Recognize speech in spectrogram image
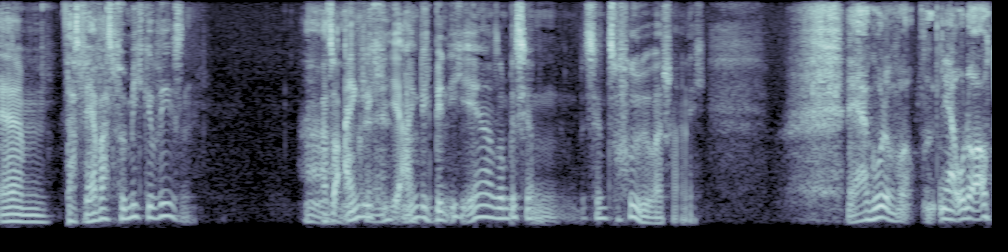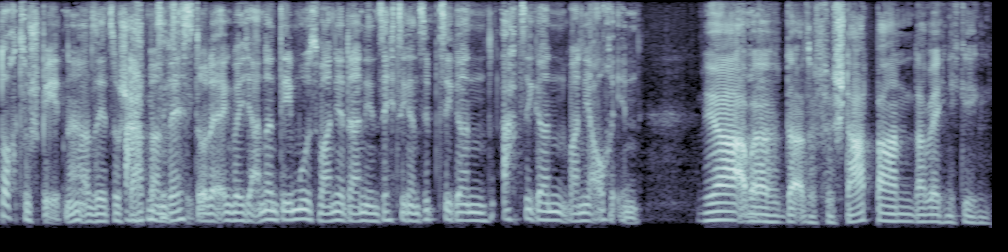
Ähm, das wäre was für mich gewesen. also eigentlich, eigentlich bin ich eher so ein bisschen, bisschen zu früh wahrscheinlich. Ja, gut, ja, oder auch doch zu spät, ne? Also jetzt so Startbahn 68. West oder irgendwelche anderen Demos waren ja da in den 60ern, 70ern, 80ern, waren ja auch in. Ja, aber da, also für Startbahnen, da wäre ich nicht gegen.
